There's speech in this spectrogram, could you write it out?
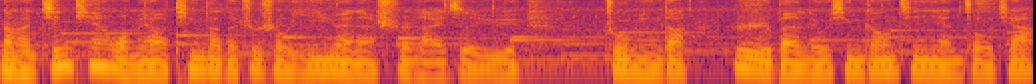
那么今天我们要听到的这首音乐呢，是来自于著名的日本流行钢琴演奏家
